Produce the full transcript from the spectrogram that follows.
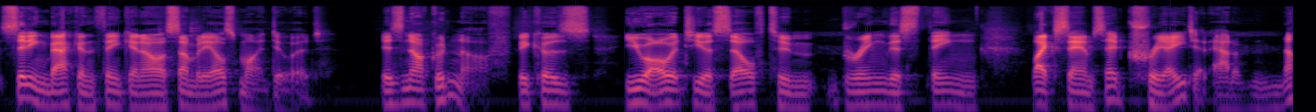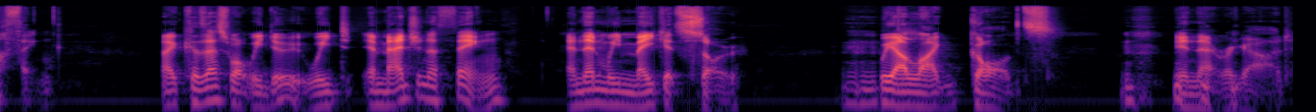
sitting back and thinking, oh, somebody else might do it is not good enough because you owe it to yourself to bring this thing, like Sam said, create it out of nothing. Like, because that's what we do. We t- imagine a thing and then we make it so. Mhm. We are like gods in that regard.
